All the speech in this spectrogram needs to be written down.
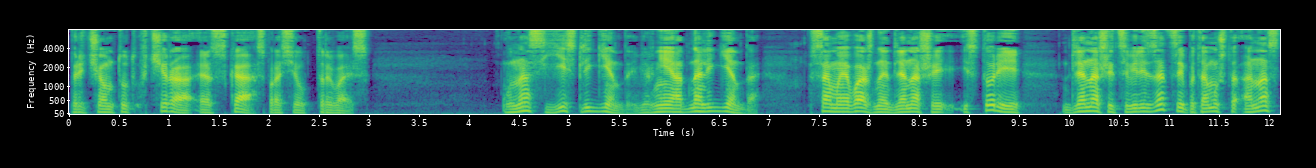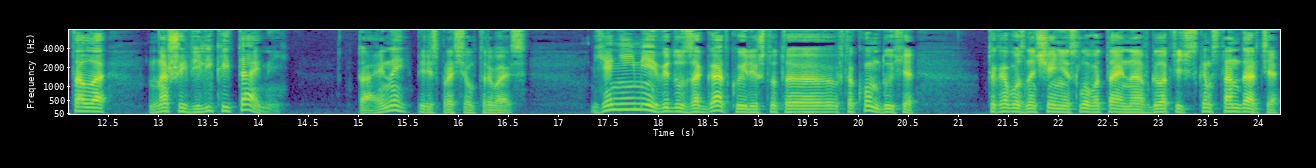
при чем тут вчера СК? спросил Тревайс. У нас есть легенды, вернее, одна легенда – самое важное для нашей истории, для нашей цивилизации, потому что она стала нашей великой тайной. «Тайной?» – переспросил Тревайс. «Я не имею в виду загадку или что-то в таком духе. Таково значение слова «тайна» в галактическом стандарте.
